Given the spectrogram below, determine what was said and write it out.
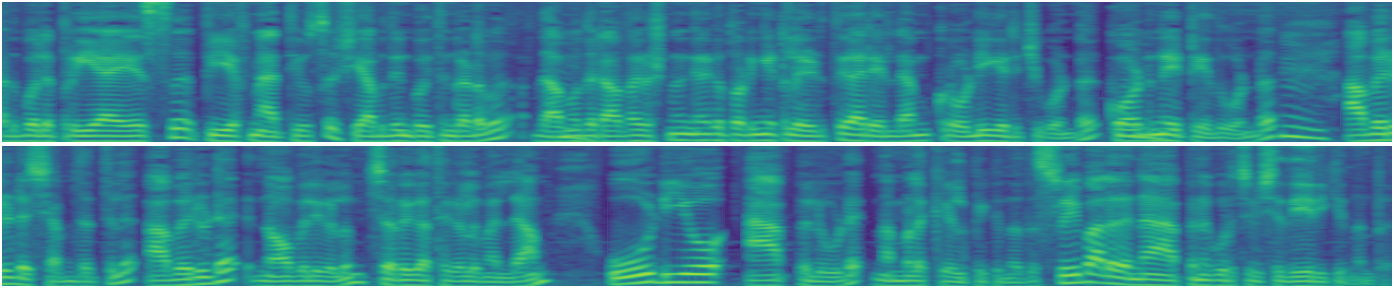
അതുപോലെ Priya S P F Mathews Shihabuddin Poythumkadavu Damodar Radhakrishnan ഇങ്ങനെയൊക്കെ തുടങ്ങിയിട്ടുള്ള എഴുത്തുകാരെല്ലാം ക്രോഡീകരിച്ചുകൊണ്ട് കോർഡിനേറ്റ് ചെയ്തുകൊണ്ട് അവരുടെ ശബ്ദത്തിൽ അവരുടെ നോവലുകളും ചെറുകഥകളുമെല്ലാം ഓഡിയോ ആപ്പിലൂടെ നമ്മളെ കേൾപ്പിക്കുന്നത്. ശ്രീബാല തന്നെ ആപ്പിനെ കുറിച്ച് വിശദീകരിക്കുന്നുണ്ട്.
